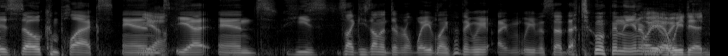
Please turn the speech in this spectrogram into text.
is so complex and Yeah. yet and he's it's like he's on a different wavelength i think we I, we even said that to him in the oh, interview. oh yeah, like, we did,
